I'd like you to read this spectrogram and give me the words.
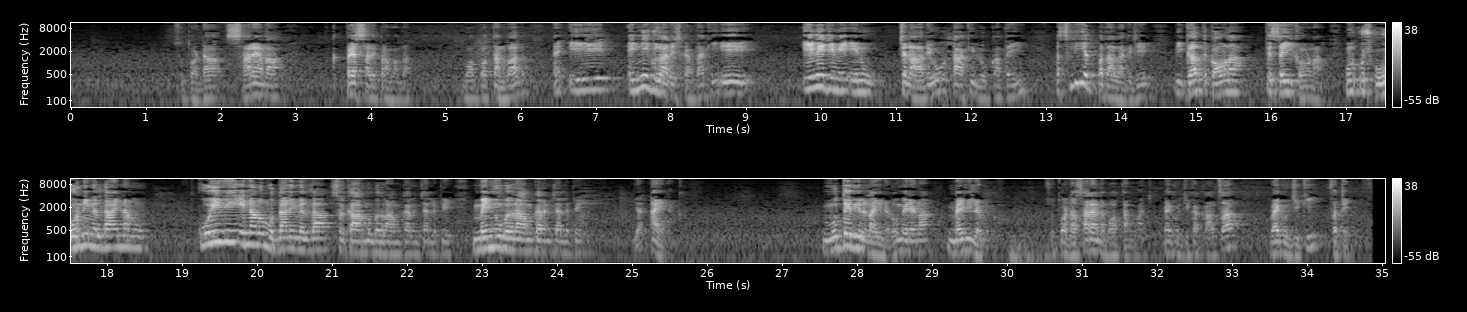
ਸੋ ਤੁਹਾਡਾ ਸਾਰਿਆਂ ਦਾ ਪ੍ਰੈਸ ਵਾਲੇ ਭਰਾਵਾਂ ਦਾ ਬਹੁਤ ਬਹੁਤ ਧੰਨਵਾਦ। ਇਹ ਇੰਨੀ ਗੁਜ਼ਾਰਿਸ਼ ਕਰਦਾ ਕਿ ਇਹ ਇਵੇਂ ਜਿਵੇਂ ਇਹਨੂੰ ਚਲਾ ਦਿਓ ਤਾਂ ਕਿ ਲੋਕਾਂ ਤਾਈਂ ਅਸਲੀਅਤ ਪਤਾ ਲੱਗ ਜੇ ਵੀ ਗਲਤ ਕੌਣ ਆ ਤੇ ਸਹੀ ਕੌਣ ਆ। ਹੁਣ ਕੁਝ ਹੋਰ ਨਹੀਂ ਮਿਲਦਾ ਇਹਨਾਂ ਨੂੰ। ਕੋਈ ਵੀ ਇਹਨਾਂ ਨੂੰ ਮੁੱਦਾ ਨਹੀਂ ਮਿਲਦਾ ਸਰਕਾਰ ਨੂੰ ਬਦਨਾਮ ਕਰਨ ਚੱਲ ਪਏ, ਮੈਨੂੰ ਬਦਨਾਮ ਕਰਨ ਚੱਲ ਪਏ। ਯਾਰ ਐਂ ਨਾ ਮੁੱਦੇ ਦੀ ਲੜਾਈ ਲੜੋ ਮੇਰੇ ਨਾਲ, ਮੈਂ ਵੀ ਲੜੂੰਗਾ। ਸੋ ਤੁਹਾਡਾ ਸਾਰਿਆਂ ਦਾ ਬਹੁਤ ਧੰਨਵਾਦ। ਵਾਹਿਗੁਰੂ ਜੀ ਕਾ ਖਾਲਸਾ, ਵਾਹਿਗੁਰੂ ਜੀ ਕੀ ਫਤਿਹ।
